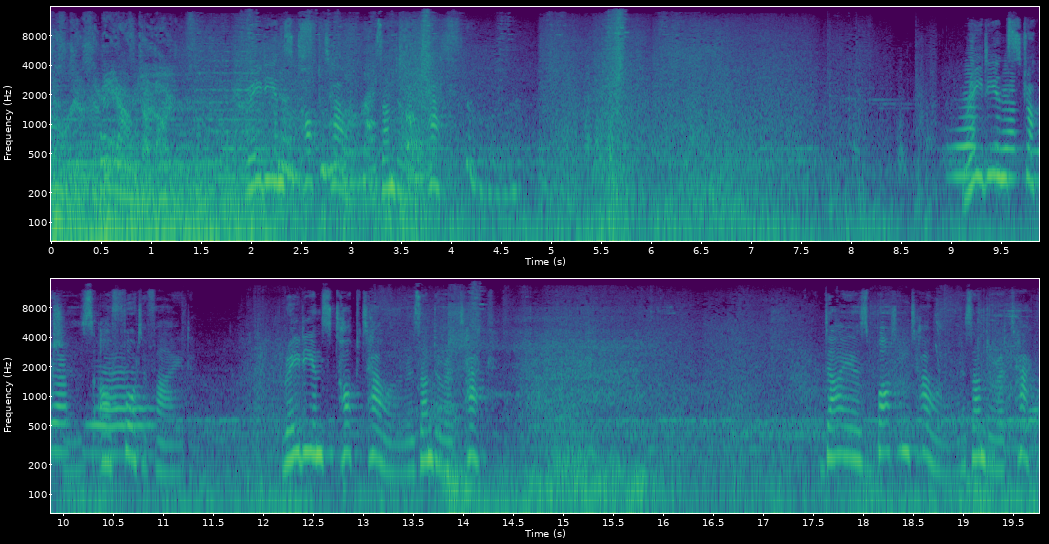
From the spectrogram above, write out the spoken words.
Focus in the afterlife. Radiant's top tower is under attack. Radiant structures are fortified. Radiant's top tower is under attack. Dire's bottom tower is under attack.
